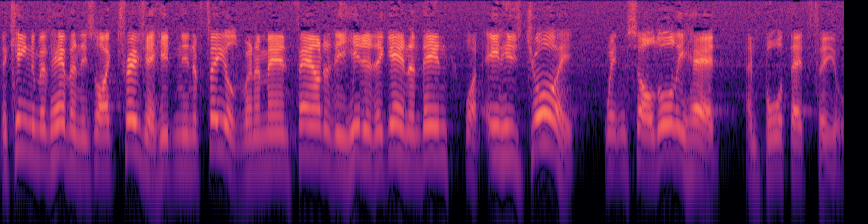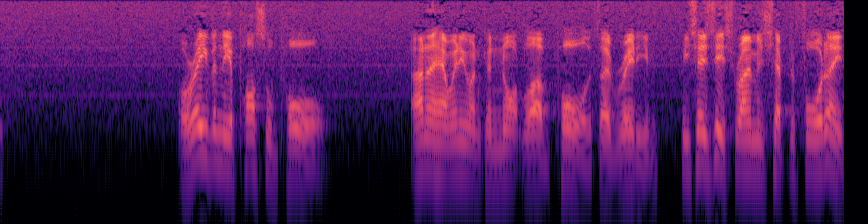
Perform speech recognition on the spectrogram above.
The kingdom of heaven is like treasure hidden in a field. When a man found it, he hid it again. And then, what? In his joy, went and sold all he had and bought that field. Or even the Apostle Paul. I don't know how anyone can not love Paul if they've read him. He says this, Romans chapter 14.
